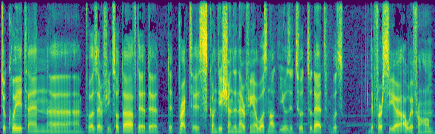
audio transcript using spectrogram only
to quit, and uh, it was everything so tough. The, the the practice conditions and everything. I was not used to to that. It was the first year away from home.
